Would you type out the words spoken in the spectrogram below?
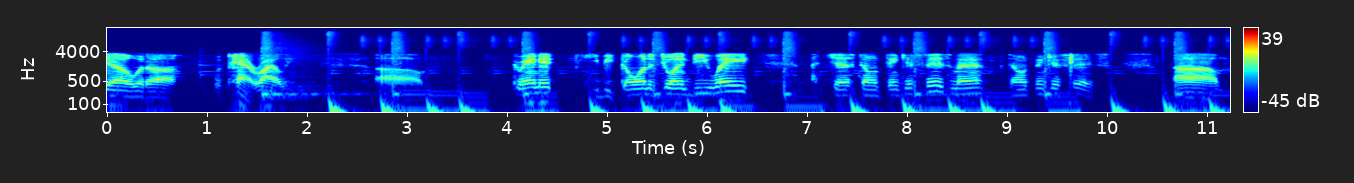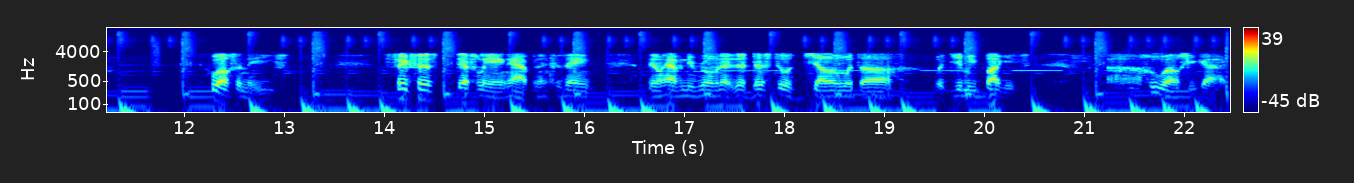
gel with uh with Pat Riley. Um, Granted, he'd be going to join D Wade. I just don't think it fits, man. Don't think it fits. Um, who else in the East? Sixers definitely ain't happening because they ain't, they don't have any room. They're, they're still gelling with uh with Jimmy Buckets. Uh, who else you got?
